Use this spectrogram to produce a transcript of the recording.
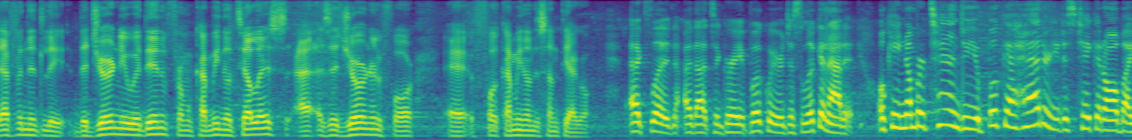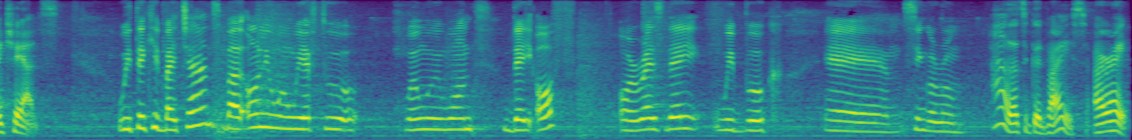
Definitely, the journey within from Camino Tellers uh, as a journal for uh, for Camino de Santiago. Excellent. Uh, That's a great book. We were just looking at it. Okay, number 10, do you book ahead or you just take it all by chance? We take it by chance, but only when we have to, when we want day off or rest day, we book um, single room. Ah, that's a good advice. All right.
